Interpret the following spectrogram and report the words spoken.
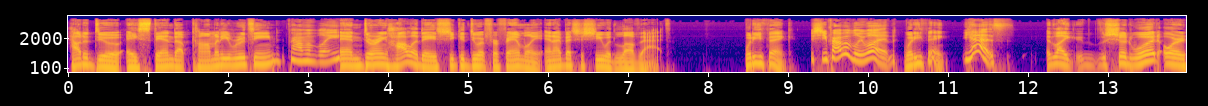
how to do a stand-up comedy routine. Probably. And during holidays, she could do it for family. And I bet you she would love that. What do you think? she probably would. What do you think? Yes. Like, should would or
